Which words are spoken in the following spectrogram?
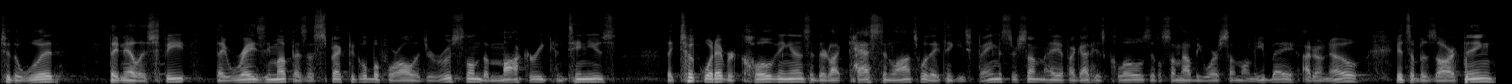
to the wood. They nail his feet. They raise him up as a spectacle before all of Jerusalem. The mockery continues. They took whatever clothing is, and they're like casting lots where they think he's famous or something. Hey, if I got his clothes, it'll somehow be worth something on eBay. I don't know. It's a bizarre thing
